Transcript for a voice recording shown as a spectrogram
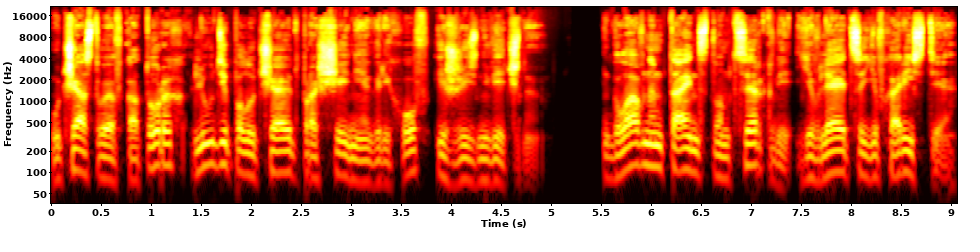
участвуя в которых люди получают прощение грехов и жизнь вечную. Главным таинством церкви является Евхаристия,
